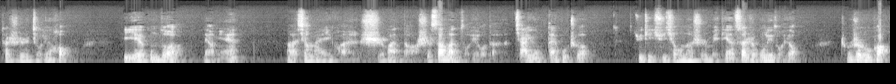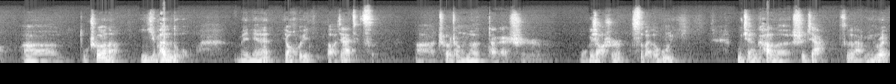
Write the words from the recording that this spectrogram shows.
他是九零后，毕业工作了两年。啊，想买一款十万到十三万左右的家用代步车，具体需求呢是每天三十公里左右，城市路况啊堵车呢一般堵，每年要回老家几次，啊车程呢大概是五个小时，四百多公里。目前看了世嘉、斯柯达明锐，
